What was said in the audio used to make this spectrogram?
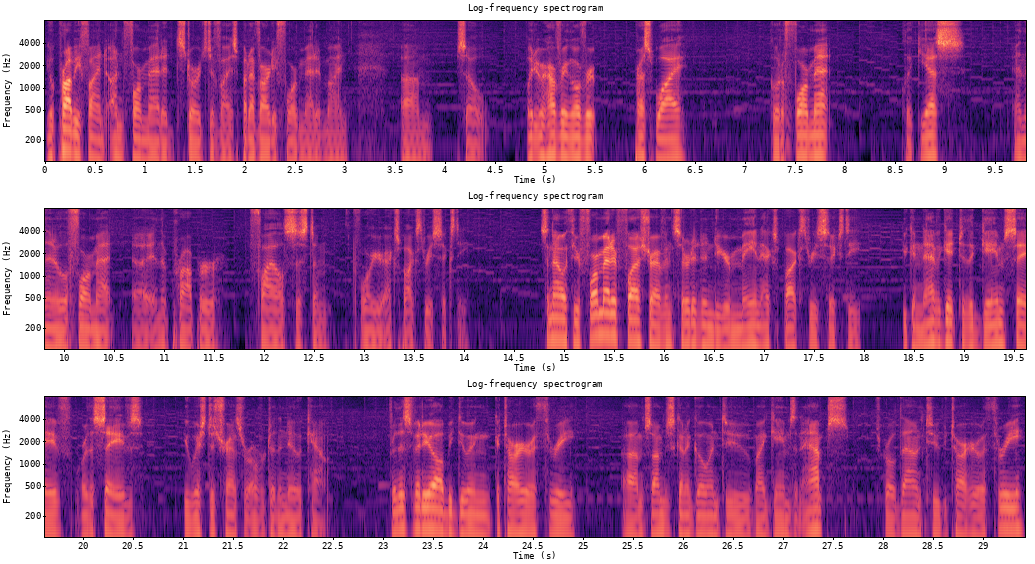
you'll probably find unformatted storage device, but I've already formatted mine. Um, so when you're hovering over it, press Y, go to Format, click Yes, and then it will format uh, in the proper file system for your Xbox 360. So now with your formatted flash drive inserted into your main Xbox 360, you can navigate to the game save or the saves you wish to transfer over to the new account. For this video, I'll be doing Guitar Hero 3, um, so I'm just going to go into my games and apps, scroll down to Guitar Hero 3,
